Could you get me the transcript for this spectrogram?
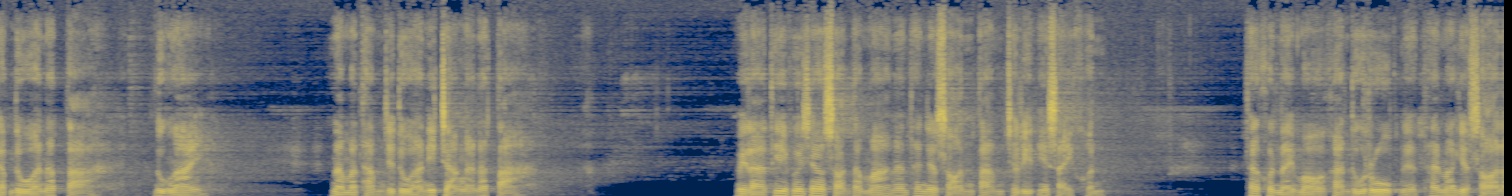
กับดูอนัตตาดูง่าย นามธรรมจะดูอนิจจังอนัตตา เวลาที่พระเจ้าสอนธรรมะนั้นท่านจะสอนตามจริตนิสัยคน ถ้าคนไหนเหมาะกับการดูรูปเนี่ยท่านมักจะสอน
